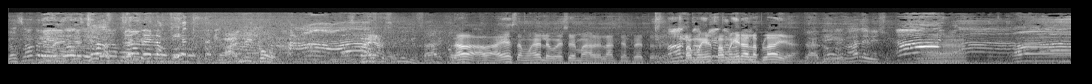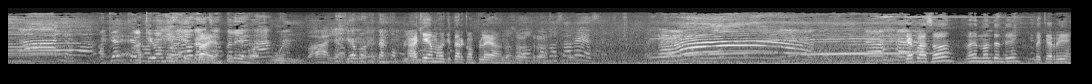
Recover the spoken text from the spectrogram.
los hombres entonces. Yo me lo quiero. Ah, Nico. Vaya. No, a esta mujer le voy a hacer más adelante en reto. Ah, Vamos, a ir, también, vamos a ir a la playa. Dale, vale, bicho. Aquí vamos a quitar Vaya. complejos. Uy. Vaya. Aquí vamos a quitar complejos. Aquí vamos a quitar complejos nosotros. sabes? ¿Qué pasó? No, no entendí. ¿De qué ríen?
